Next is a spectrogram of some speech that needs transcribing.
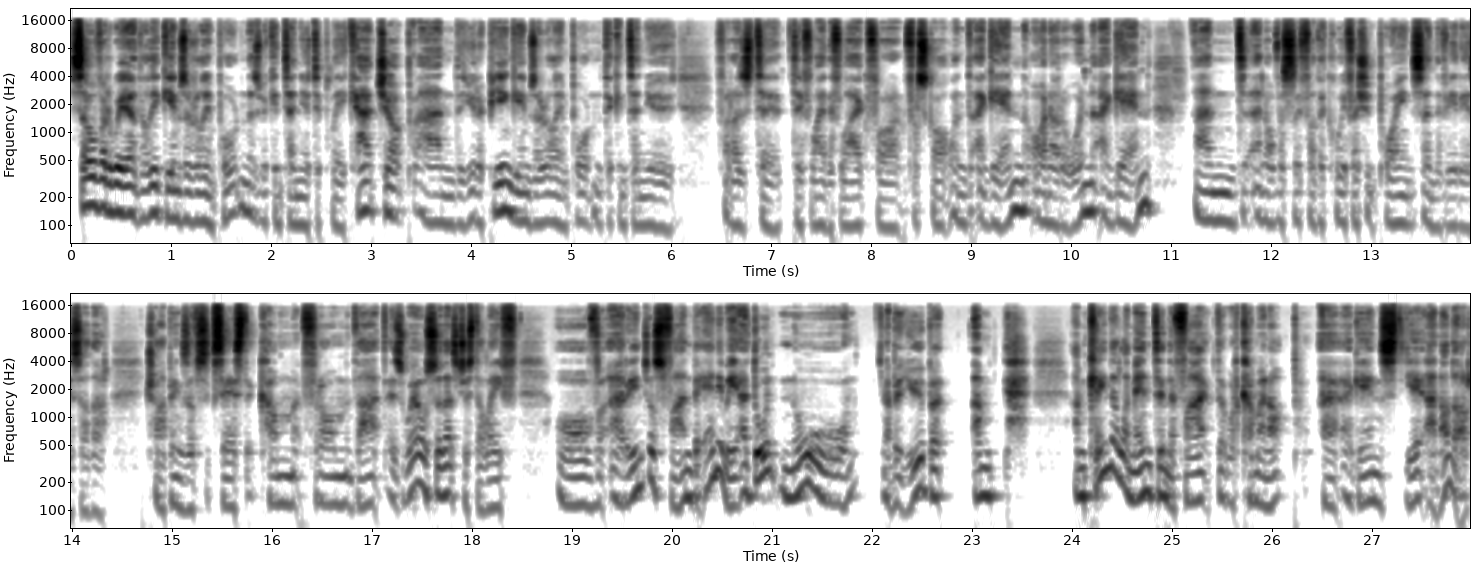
silverware. The league games are really important as we continue to play catch up, and the European games are really important to continue for us to, to fly the flag for, for Scotland again on our own again, and and obviously for the coefficient points and the various other trappings of success that come from that as well. So that's just a life of a Rangers fan. But anyway, I don't know about you, but I'm I'm kind of lamenting the fact that we're coming up uh, against yet another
